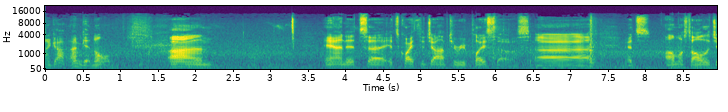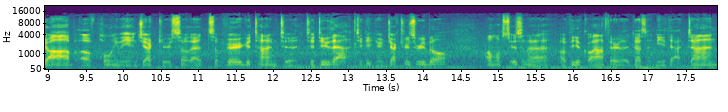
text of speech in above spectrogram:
My God, I'm getting old. Um, and it's uh, it's quite the job to replace those. Uh, it's almost all the job of pulling the injectors, so that's a very good time to, to do that, to get your injectors rebuilt. Almost isn't a, a vehicle out there that doesn't need that done.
